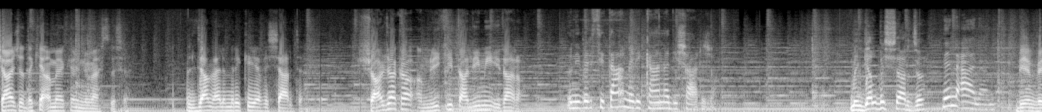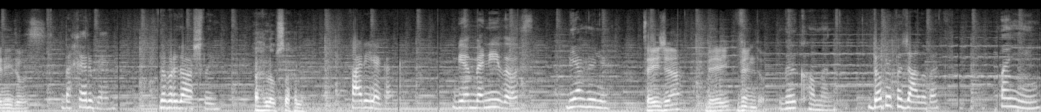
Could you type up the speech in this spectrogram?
شارجه'daki Amerikan Üniversitesi. الجامعة الأمريكية في الشارجة. شارجة كأمريكي تعليمي إدارة. Università Americana di Sharjah. من قلب الشارجة للعالم. Bienvenidos بخير بين. دبرداشلي. أهلا وسهلا. فريقك. Bienvenidos. Bienvenue. Anastasia bei Vindo. Willkommen. Dobro pozdravljat. Hwanin.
